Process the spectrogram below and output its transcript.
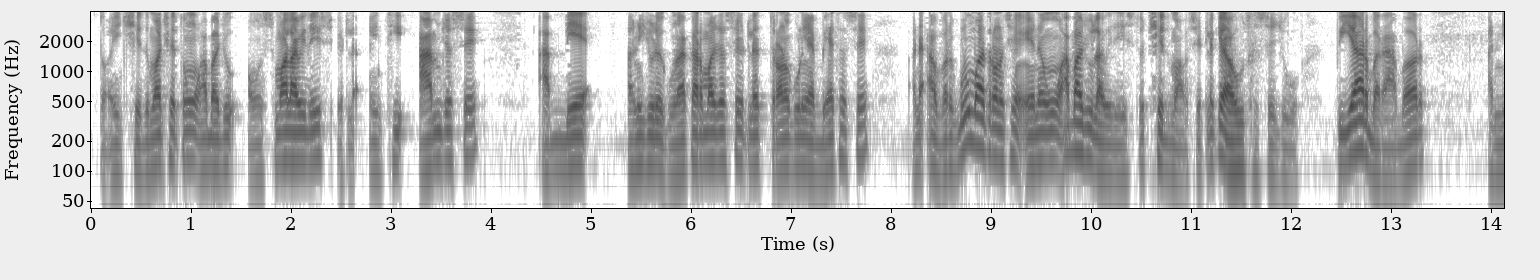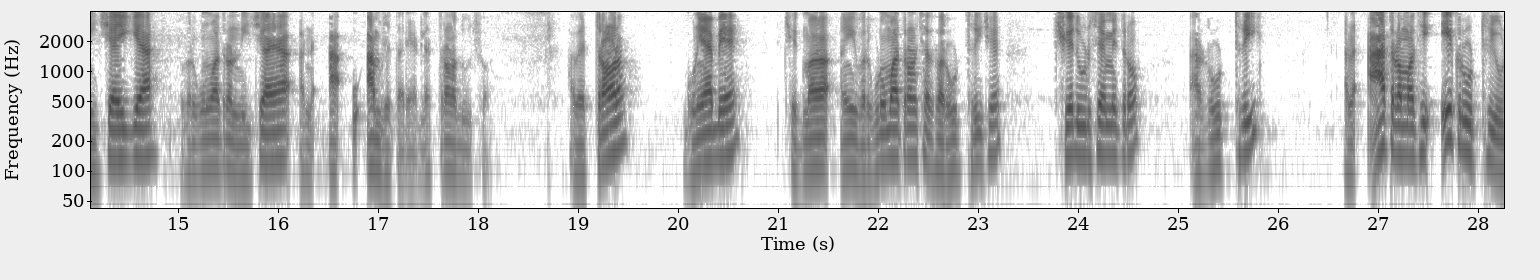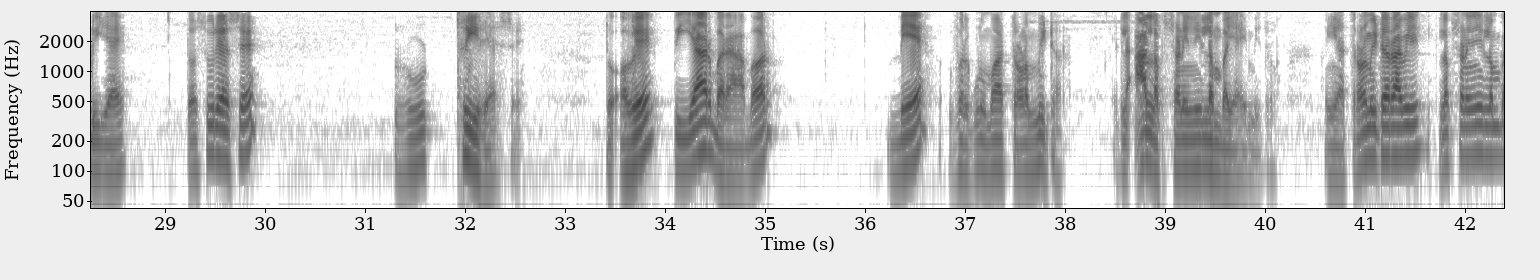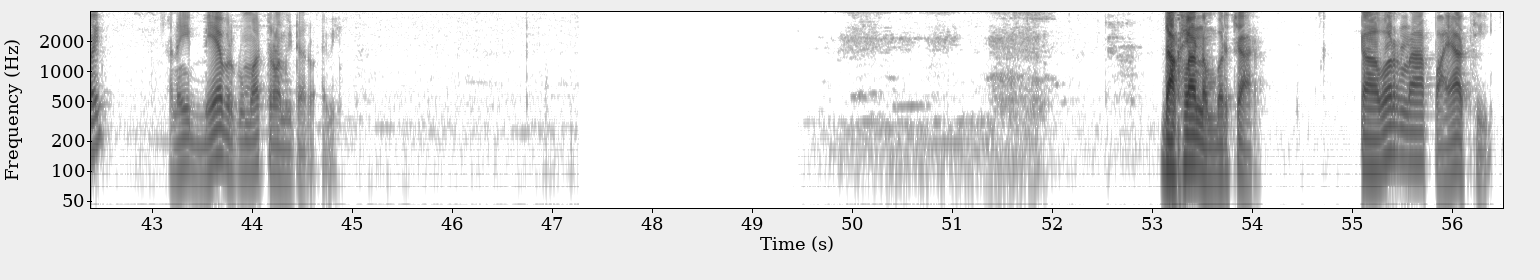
તો અહીં છેદમાં છે તો હું આ બાજુ અંશમાં લાવી દઈશ. એટલે અહીંથી આમ જશે. આ બે આની જોડે ગુણાકારમાં જશે. એટલે ત્રણ ગુણ્યા બે થશે. અને આ વર્ગમૂળમાં ત્રણ છે એને હું આ બાજુ લાવી દઈશ. તો છેદમાં આવશે. એટલે કે આવું થશે. જુઓ. પીઆર બરાબર. આ નીચે આવી ગયા. વર્ગમૂળમાં ત્રણ નીચે આવ્યા અને આ આમ જતા રહ્યા. એટલે ત્રણ દુ છો હવે ત્રણ ગુણ્યા બે. છેદમાં અહીં વર્ગમૂળમાં ત્રણ છે અથવા રૂટ થ્રી છે. છેદ ઉડશે મિત્રો. આ રૂટ થ્રી અને આ ત્રણમાંથી એક રૂટ થ્રી ઉડી જાય. તો શું રહેશે? રૂટ થ્રી રહેશે. તો હવે પીઆર બરાબર બે વર્ગણુંમાં ત્રણ મીટર. એટલે આ લપસણીની લંબાઈ આવી મિત્રો. અહીંયા ત્રણ મીટર આવી લપસણીની લંબાઈ અને અહીં બે વર્ગણુંમાં ત્રણ મીટર આવી. દાખલા નંબર ચાર. ટાવરના પાયાથી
